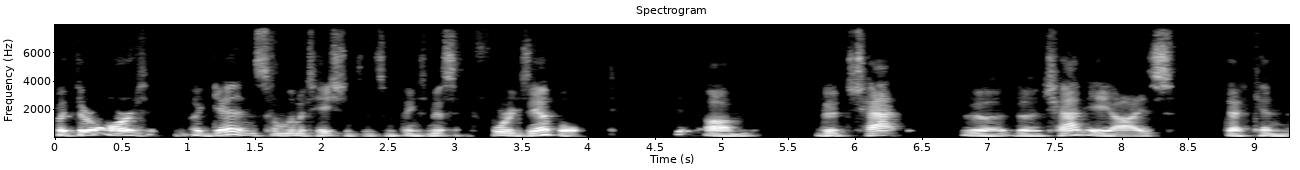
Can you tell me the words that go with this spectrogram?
but there are again some limitations and some things missing. For example, um, the chat the the chat AIs that can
